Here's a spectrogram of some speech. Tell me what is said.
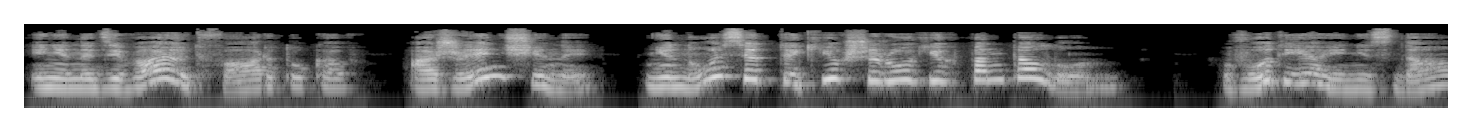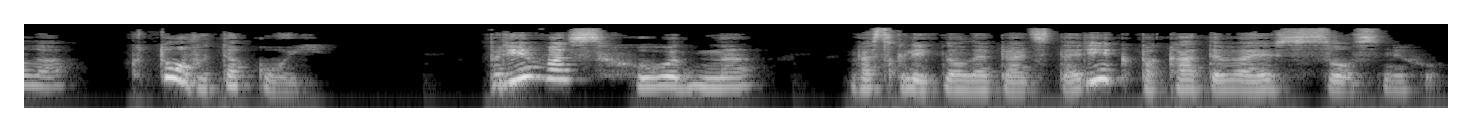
и не надевают фартуков, а женщины не носят таких широких панталон. Вот я и не знала, кто вы такой. Превосходно, воскликнул опять старик, покатываясь со смеху.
